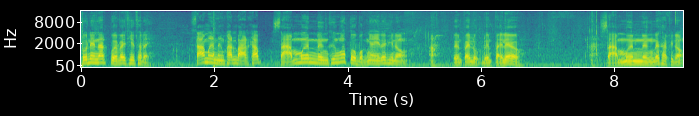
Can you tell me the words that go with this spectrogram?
ตัวนี้นัดเปิดไว้ที่เท่าไหร่สามหมื่นหนึ่งพันบาทครับสามหมื่นหนึ่งคือว่าตัวบอกใหญ่เด้พี่น้องอะเดินไปลูกเดินไปเร็วอะสามหมื่นหนึ่งนะครับพี่น้อง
